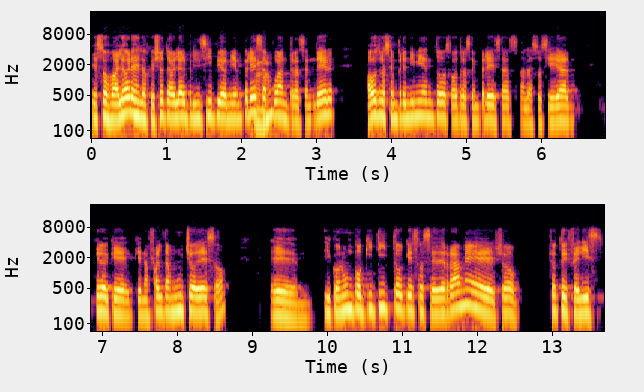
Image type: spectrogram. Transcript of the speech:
esos valores de los que yo te hablé al principio de mi empresa puedan trascender a otros emprendimientos, a otras empresas, a la sociedad. Creo que nos falta mucho de eso. Eh, y con un poquitito que eso se derrame, yo, yo estoy feliz.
